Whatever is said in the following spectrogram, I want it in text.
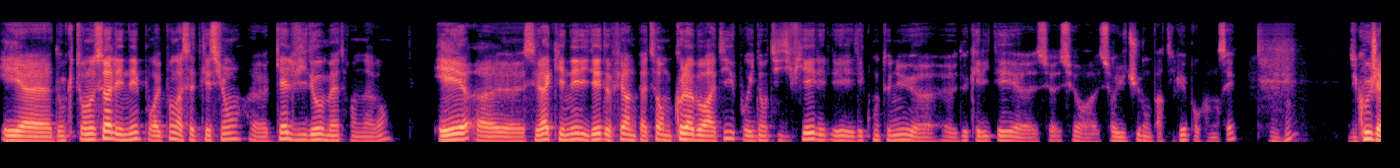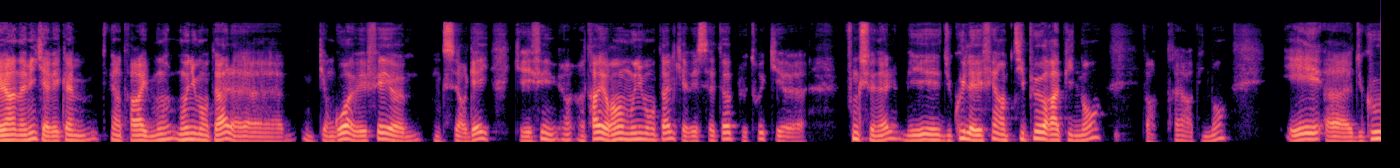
Et heu, donc Tournesol est né pour répondre à cette question, heu, quelle vidéo mettre en avant? Et heu, c'est là qu'est née l'idée de faire une plateforme collaborative pour identifier les contenus, de qualité, sur YouTube en particulier pour commencer. Mmh Du coup, j'avais un ami qui avait quand même fait un travail mon monumental, heu, qui en gros avait fait, hem, donc Sergueï, qui avait fait un un travail vraiment monumental, qui avait set up le truc, heu, fonctionnel, mais du coup, il l'avait fait un petit peu rapidement, enfin très rapidement et heu, du coup,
